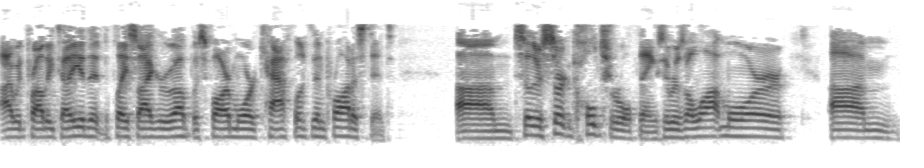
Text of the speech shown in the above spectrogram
I would probably tell you that the place I grew up was far more Catholic than Protestant. Um, so there's certain cultural things. There was a lot more um,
